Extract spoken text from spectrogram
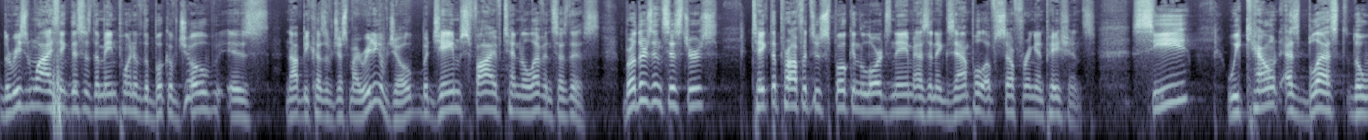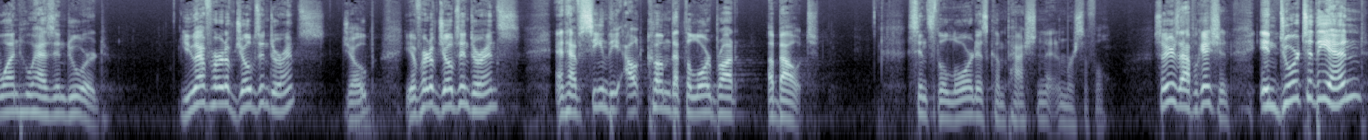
The reason why I think this is the main point of the book of Job is not because of just my reading of Job, but James 5 10 and 11 says this Brothers and sisters, take the prophets who spoke in the Lord's name as an example of suffering and patience. See, we count as blessed the one who has endured. You have heard of Job's endurance, Job. You have heard of Job's endurance and have seen the outcome that the Lord brought about, since the Lord is compassionate and merciful. So here's application endure to the end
